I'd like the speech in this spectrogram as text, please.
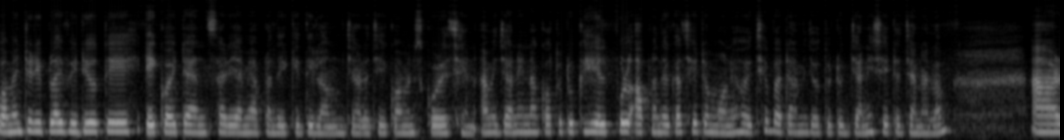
কমেন্টে রিপ্লাই ভিডিওতে এই কয়টা অ্যান্সারই আমি আপনাদেরকে দিলাম, যারা যে কমেন্টস করেছেন। আমি জানি না কতটুকু হেল্পফুল আপনাদের কাছে এটা মনে হয়েছে বাট আমি যতটুকু জানি সেটা জানালাম। আর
